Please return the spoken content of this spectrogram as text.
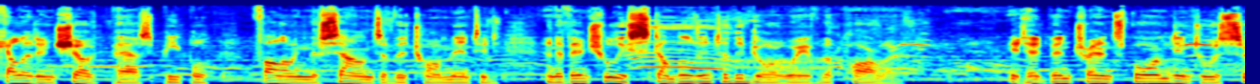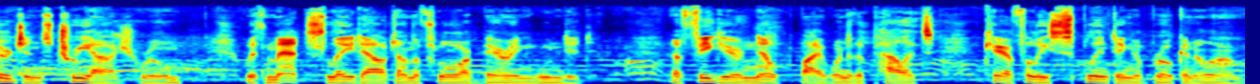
Kaladin shoved past people, following the sounds of the tormented, and eventually stumbled into the doorway of the parlor. It had been transformed into a surgeon's triage room, with mats laid out on the floor bearing wounded. A figure knelt by one of the pallets, carefully splinting a broken arm.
